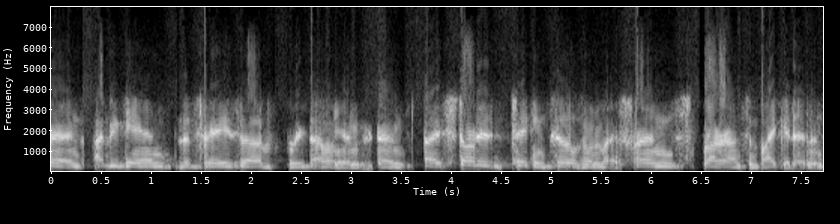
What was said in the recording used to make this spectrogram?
and I began the phase of rebellion. And I started taking pills. One of my friends brought around some Vicodin, and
